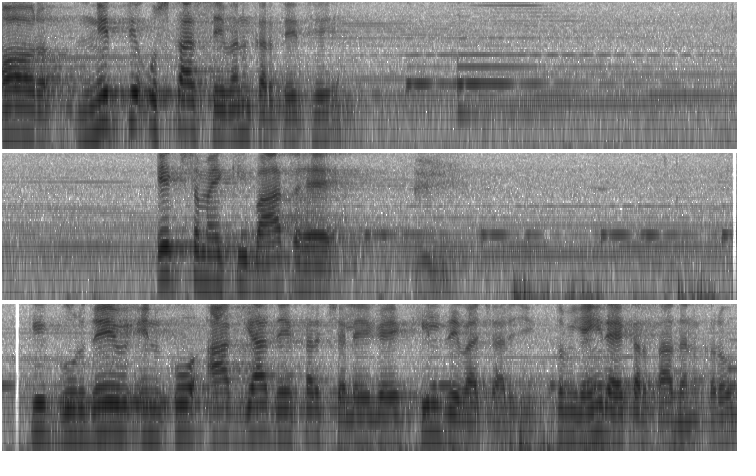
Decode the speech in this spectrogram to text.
और नित्य उसका सेवन करते थे। एक समय की बात है कि गुरुदेव इनको आज्ञा देकर चले गए खील देवाचार्य जी। तुम यहीं रहकर साधन करो,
